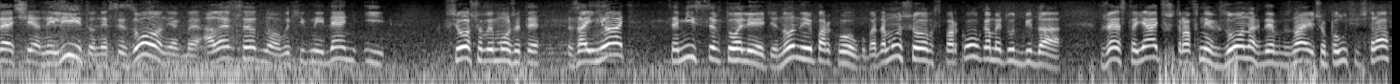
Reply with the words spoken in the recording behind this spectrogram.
це ще не літо, не сезон, якби, але все одно вихідний день і все, що ви можете зайняти, це місце в туалеті, але не парковку. Тому що з парковками тут біда. Вже стоять в штрафних зонах, де знають, що получать штраф.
